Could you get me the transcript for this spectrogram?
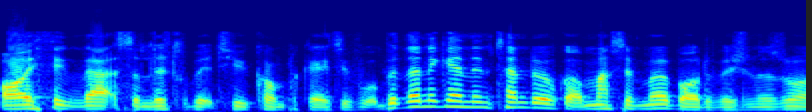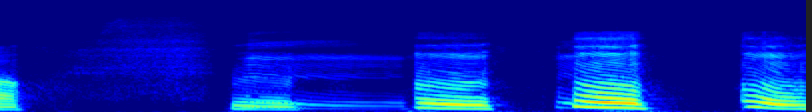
I think that's a little bit too complicated. For, but then again, Nintendo have got a massive mobile division as well. Hmm. Hmm. Hmm. Hmm.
